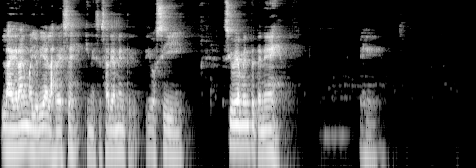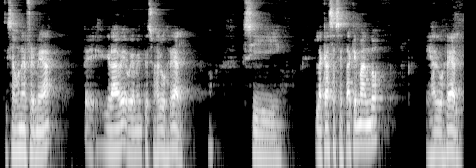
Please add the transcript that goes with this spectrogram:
la gran mayoría de las veces innecesariamente. Digo, si, si obviamente tenés eh, quizás una enfermedad, eh, grave, obviamente eso es algo real. Si la casa se está quemando, es algo real.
